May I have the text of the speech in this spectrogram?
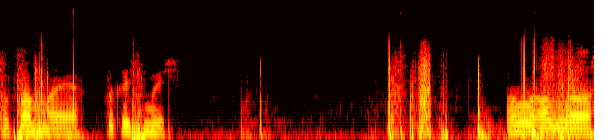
Kapanmaya. Sıkışmış. Allah Allah.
